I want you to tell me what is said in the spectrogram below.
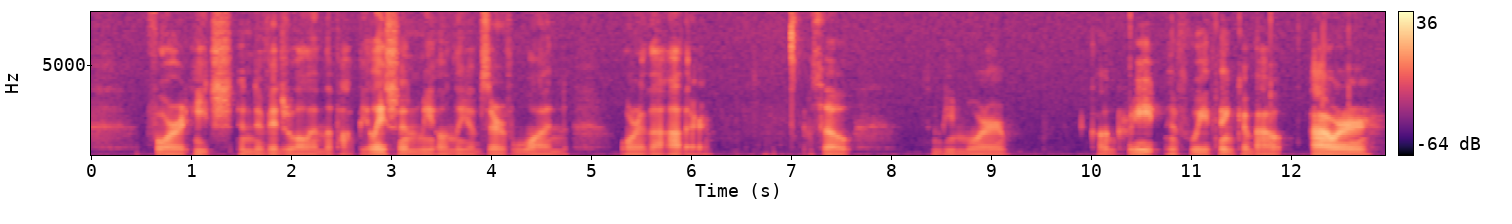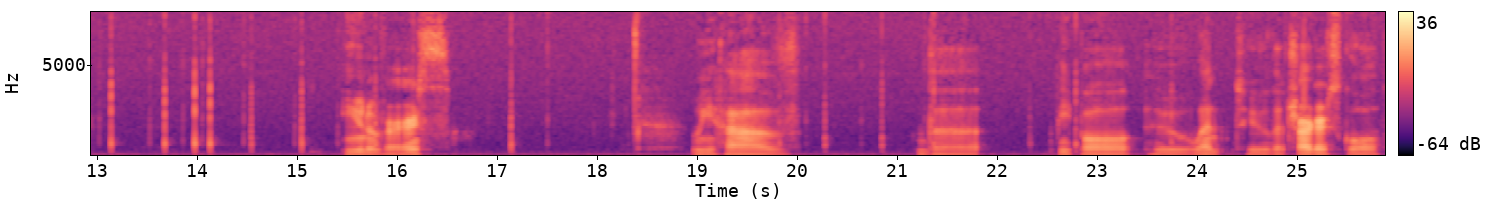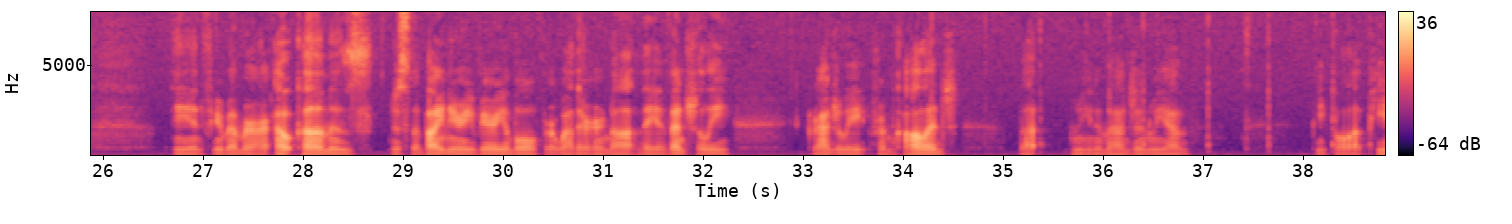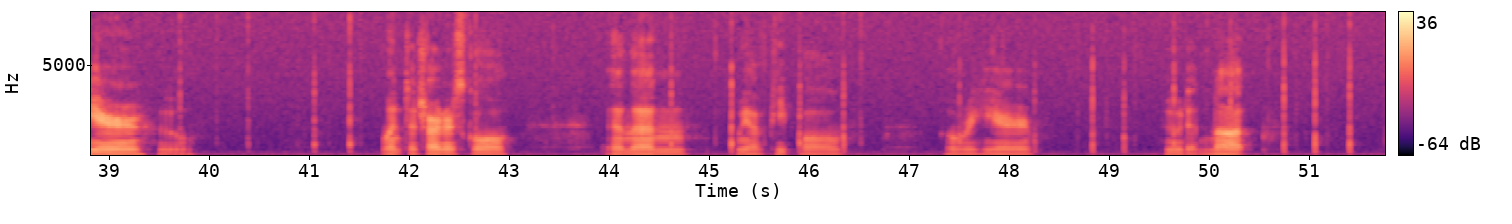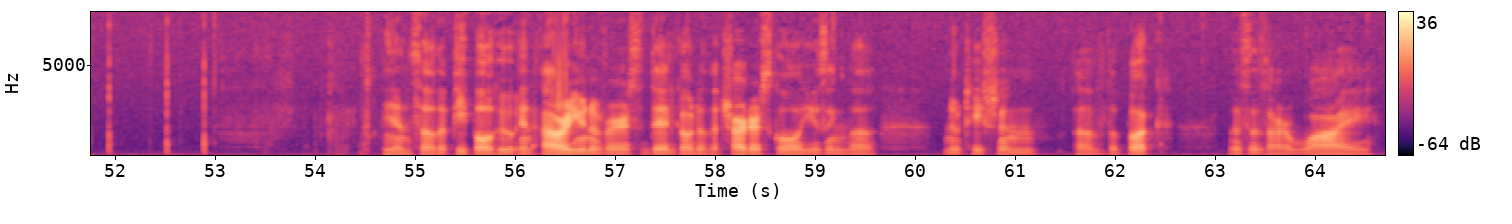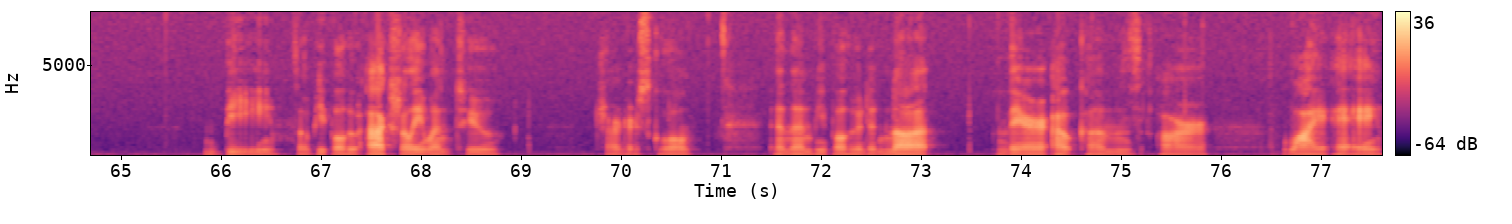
for each individual in the population. We only observe one or the other. So, to be more concrete, if we think about our universe, we have the people who went to the charter school, and if you remember, our outcome is just a binary variable for whether or not they eventually graduate from college. But we can imagine we have people up here who went to charter school, and then we have people over here who did not. And so the people who in our universe did go to the charter school using the notation of the book, this is our YB. So people who actually went to charter school, and then people who did not their outcomes are YA.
